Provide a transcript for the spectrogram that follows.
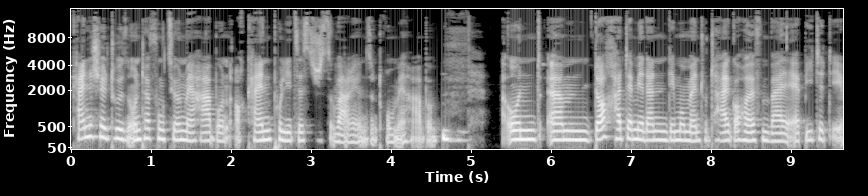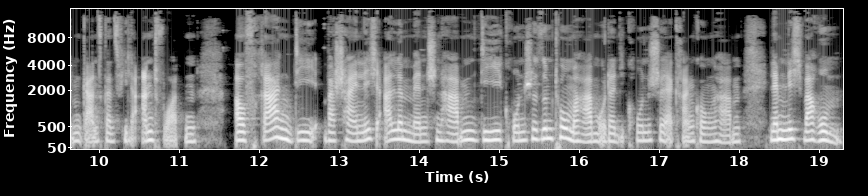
keine Schilddrüsenunterfunktion mehr habe und auch kein polizistisches Ovariensyndrom mehr habe. Mhm. Und ähm, doch hat er mir dann in dem Moment total geholfen, weil er bietet eben ganz, ganz viele Antworten auf Fragen, die wahrscheinlich alle Menschen haben, die chronische Symptome haben oder die chronische Erkrankungen haben. Nämlich warum?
